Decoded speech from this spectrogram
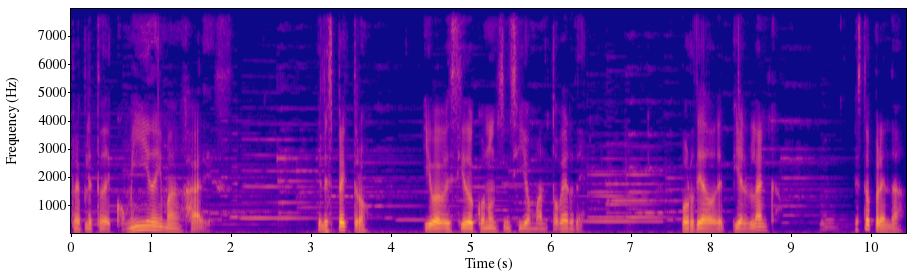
repleta de comida y manjares. El espectro iba vestido con un sencillo manto verde, bordeado de piel blanca. Esta prenda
